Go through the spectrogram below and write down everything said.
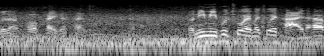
เวเวลาพ่อไข่ก็ถ่ายนะครับตัวนี้มีผู้ช่วยมาช่วยถ่ายนะครับ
